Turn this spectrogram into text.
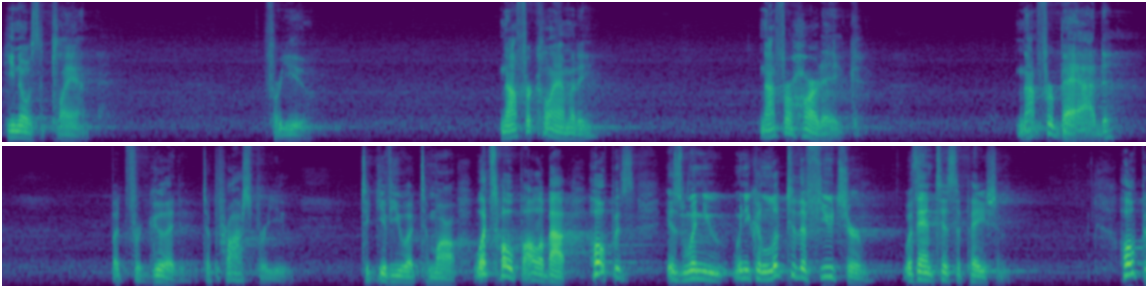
He knows the plan for you. Not for calamity, not for heartache, not for bad, but for good, to prosper you to give you a tomorrow. What's hope all about? Hope is, is when, you, when you can look to the future with anticipation. Hope,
